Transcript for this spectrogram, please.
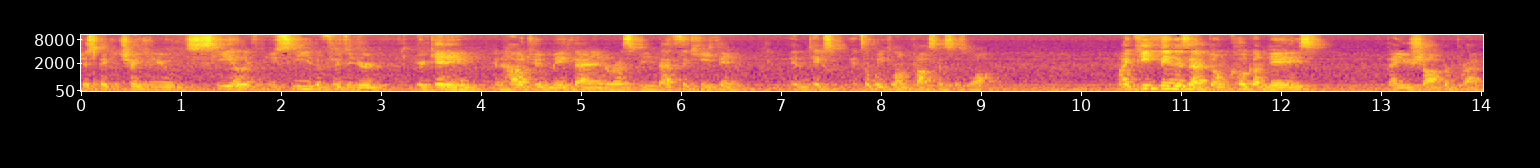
just making sure you see other, you see the foods that you're you're getting and how to make that in a recipe. That's the key thing. And it takes, it's a week long process as well. My key thing is that don't cook on days that you shop and prep.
